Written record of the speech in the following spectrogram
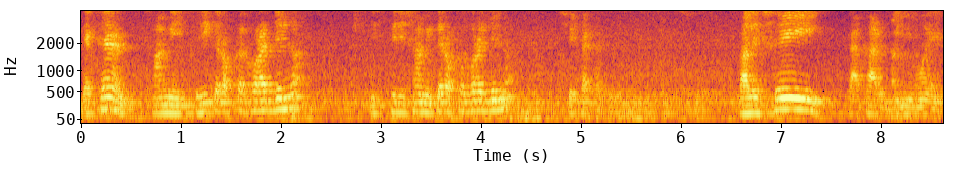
দেখছেন? স্বামী স্ত্রীকে রক্ষা করার জন্য, স্ত্রী স্বামীকে রক্ষা করার জন্য সে টাকা দিল। তাহলে সেই টাকার বিনিময়ে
